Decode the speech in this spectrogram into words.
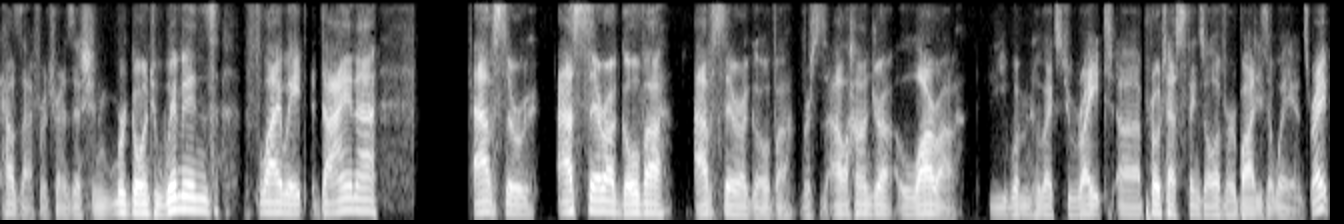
How's that for a transition? We're going to women's flyweight. Diana Avsar Asaragova Avsaragova versus Alejandra Lara, the woman who likes to write uh, protest things all over her bodies at weigh-ins, right?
